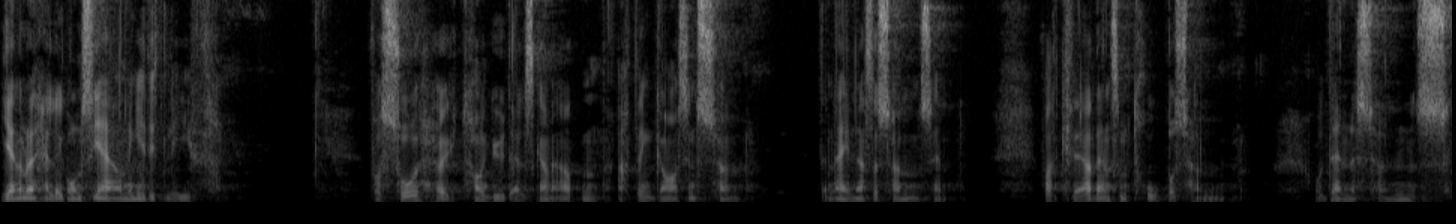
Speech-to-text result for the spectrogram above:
gjennom Den hellige ånds gjerning i ditt liv. For så høyt har Gud elska verden, at den ga sin sønn, den eneste sønnen sin, for at hver den som tror på Sønnen, og denne sønnens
